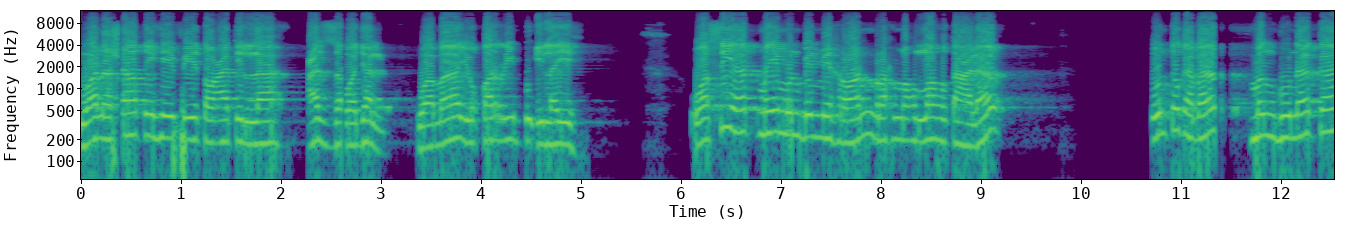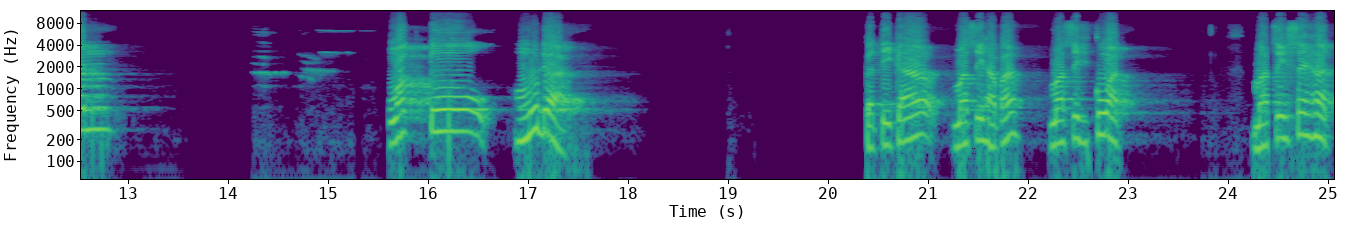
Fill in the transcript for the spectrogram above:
wa nashatihi fi taatillah azza wa jalla wa ma yuqarribu ilaih. Wasiat Maimun bin Mihran rahimahullahu taala untuk apa? Menggunakan waktu muda ketika masih apa? Masih kuat. Masih sehat.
